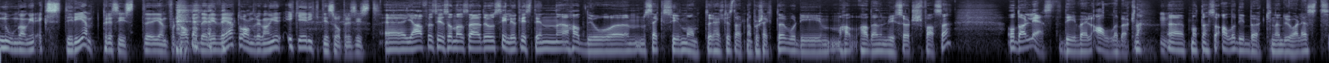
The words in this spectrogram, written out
noen ganger ekstremt presist eh, gjenfortalt av det vi vet, og andre ganger ikke riktig så presist. Eh, Ja, for å si det sånn, da, så er det jo Silje og Kristin hadde jo seks-syv måneder helt til starten av prosjektet hvor de hadde en researchfase. Og da leste de vel alle bøkene, Mm. eh, på en måte. Så alle de bøkene du har lest,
